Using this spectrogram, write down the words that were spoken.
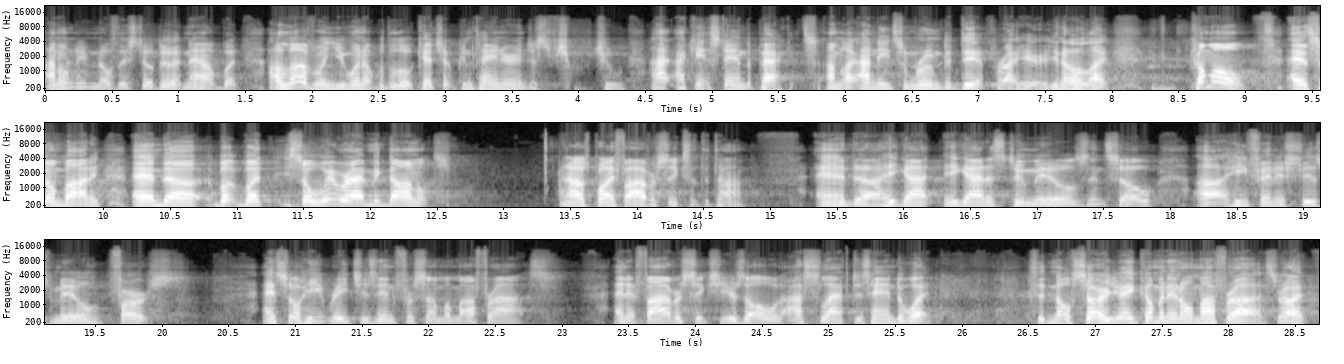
I don't even know if they still do it now, but I love when you went up with a little ketchup container and just, I, I can't stand the packets. I'm like, I need some room to dip right here, you know, like, come on, and somebody. And, uh, but, but, so we were at McDonald's, and I was probably five or six at the time. And uh, he, got, he got us two meals, and so uh, he finished his meal first. And so he reaches in for some of my fries. And at five or six years old, I slapped his hand away. I said, No, sir, you ain't coming in on my fries, right?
